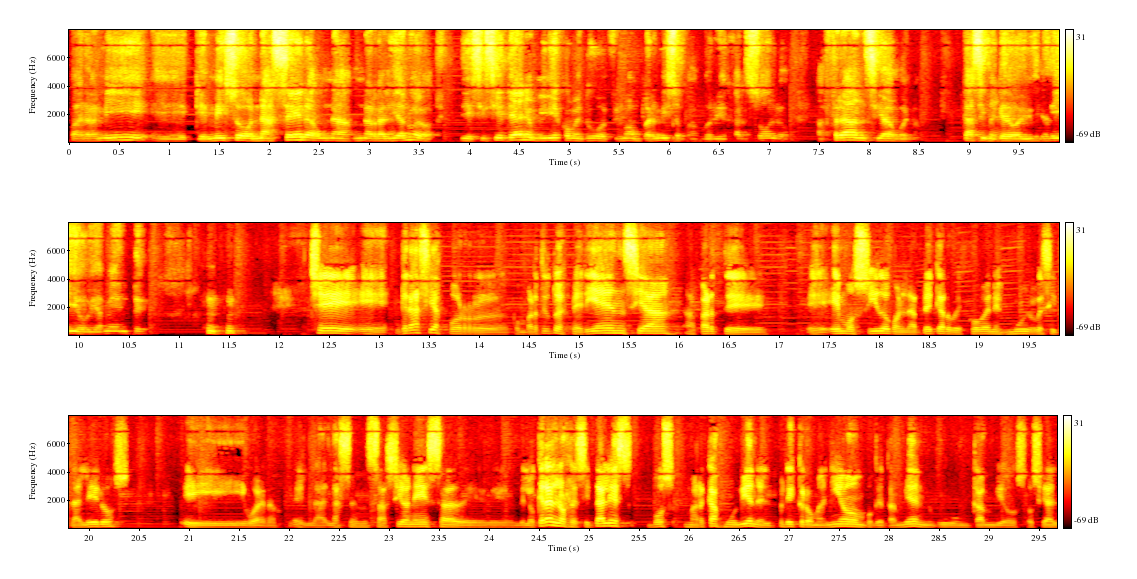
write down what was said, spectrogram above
para mí eh, que me hizo nacer a una, una realidad nueva. 17 años, mi viejo me tuvo que firmar un permiso para poder viajar solo a Francia, bueno, casi me quedo a vivir ahí, obviamente. Che, eh, gracias por compartir tu experiencia. Aparte, hemos sido con la Pecker de jóvenes muy recitaleros. Y bueno, la, sensación esa de lo que eran los recitales, vos marcás muy bien el pre-cromañón, porque también hubo un cambio social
